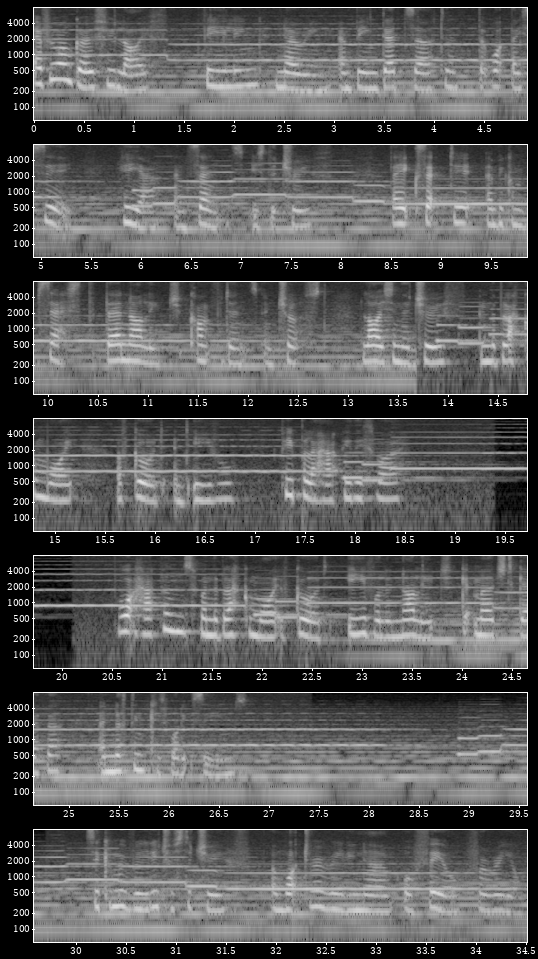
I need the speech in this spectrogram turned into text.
Everyone goes through life feeling, knowing, and being dead certain that what they see, hear, and sense is the truth. They accept it and become obsessed that their knowledge, confidence, and trust lies in the truth and the black and white of good and evil. People are happy this way. But what happens when the black and white of good, evil, and knowledge get merged together and nothing is what it seems? So, can we really trust the truth? And what do we really know or feel for real?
